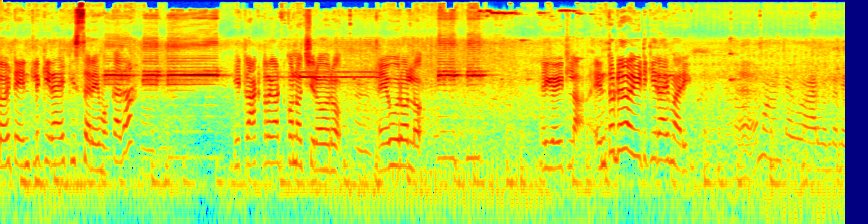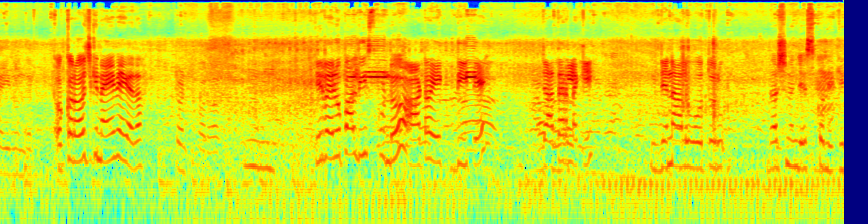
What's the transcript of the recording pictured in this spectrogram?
ఇగో టెంట్లు కిరాయికి ఇస్తారేమో కదా? ఈ ట్రాక్టర్ కట్టుకొని వచ్చిరు ఎవరో? ఏ ఊరోలో ఇక ఇట్లా. ఎంత ఉంటుందో వీటి కిరాయి మరి? ఒక్క రోజుకి నయమే కదా? ఇరవై రూపాయలు తీసుకుండు ఆటో ఎక్కి దిగితే జాతరలకి. జనాలు పోతురు. దర్శనం చేసుకోనికి.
